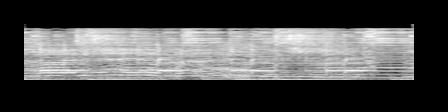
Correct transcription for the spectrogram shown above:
Bola,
